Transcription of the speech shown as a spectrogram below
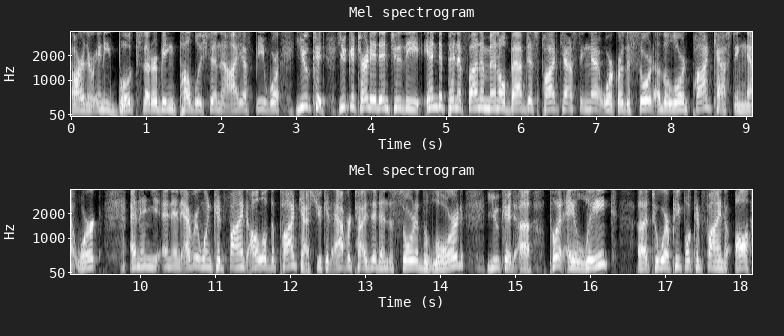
Are there any books that are being published in the IFB world? You could, you could turn it into the Independent Fundamental Baptist Podcasting Network or the Sword of the Lord Podcasting Network. And then, and then everyone could find all of the podcasts. You could advertise it in the Sword of the Lord. You could, uh, put a link, uh, to where people could find all,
